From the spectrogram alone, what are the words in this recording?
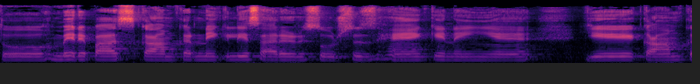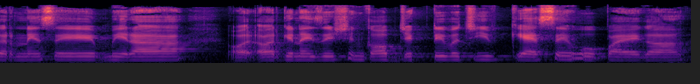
तो मेरे पास काम करने के लिए सारे रिसोर्सेज हैं कि नहीं हैं? ये काम करने से मेरा और ऑर्गेनाइजेशन का ऑब्जेक्टिव अचीव कैसे हो पाएगा?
